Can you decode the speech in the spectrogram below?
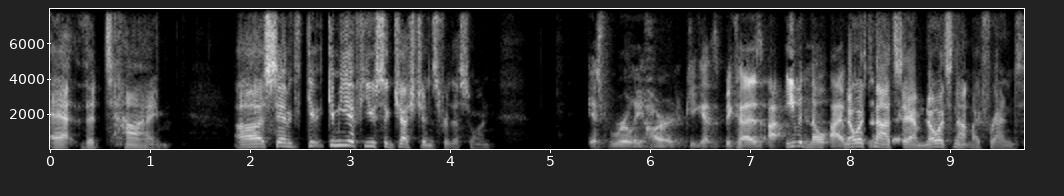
at the Time. Uh, Sam, g- give me a few suggestions for this one. It's really hard because because I, even though I no, it's not there, Sam. No, it's not, my friend.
